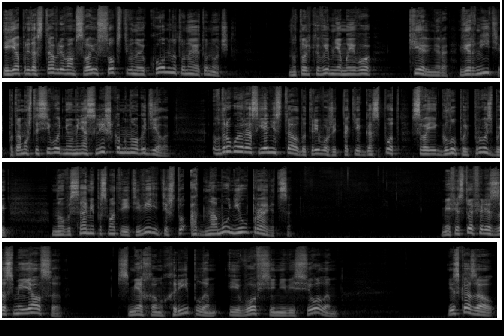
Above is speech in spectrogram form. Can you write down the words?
и я предоставлю вам свою собственную комнату на эту ночь. Но только вы мне моего кельнера верните, потому что сегодня у меня слишком много дела. В другой раз я не стал бы тревожить таких господ своей глупой просьбой, но вы сами посмотрите, видите, что одному не управиться». Мефистофелес засмеялся, смехом хриплым и вовсе не веселым, и сказал,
